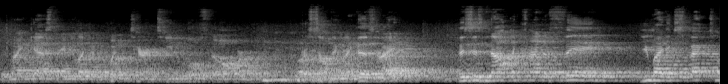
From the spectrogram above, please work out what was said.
They might guess maybe like a Quentin Tarantino film or, or something like this, right? This is not the kind of thing you might expect to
